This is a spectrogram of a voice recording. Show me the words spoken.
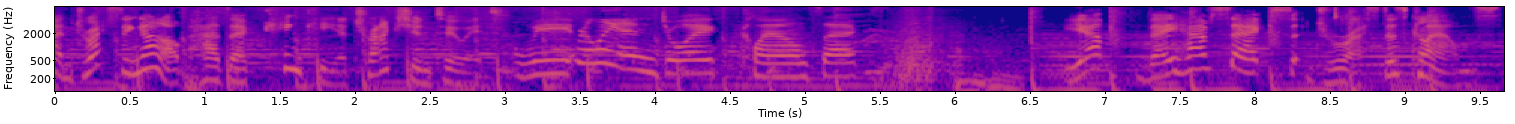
And dressing up has a kinky attraction to it. We really enjoy clown sex. Yep, they have sex dressed as clowns.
